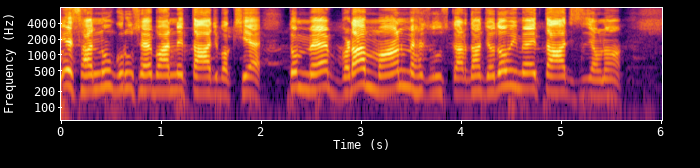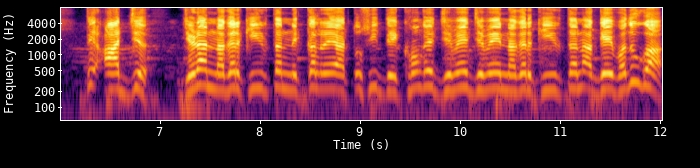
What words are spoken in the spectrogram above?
ਇਹ ਸਾਨੂੰ ਗੁਰੂ ਸਾਹਿਬਾਨ ਨੇ ਤਾਜ ਬਖਸ਼ਿਆ। ਤਾਂ ਮੈਂ ਬੜਾ ਮਾਣ ਮਹਿਸੂਸ ਕਰਦਾ, ਜਦੋਂ ਵੀ ਮੈਂ ਇਹ ਤਾਜ ਸਜਾਉਣਾ। ਤੇ ਅੱਜ ਜਿਹੜਾ ਨਗਰ ਕੀਰਤਨ ਨਿਕਲ ਰਿਹਾ, ਤੁਸੀਂ ਦੇਖੋਗੇ ਜਿਵੇਂ ਜਿਵੇਂ ਨਗਰ ਕੀਰਤਨ ਅੱਗੇ ਵਧੂਗਾ,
